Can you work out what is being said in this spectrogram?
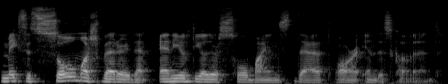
makes it so much better than any of the other soulbinds that are in this covenant.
